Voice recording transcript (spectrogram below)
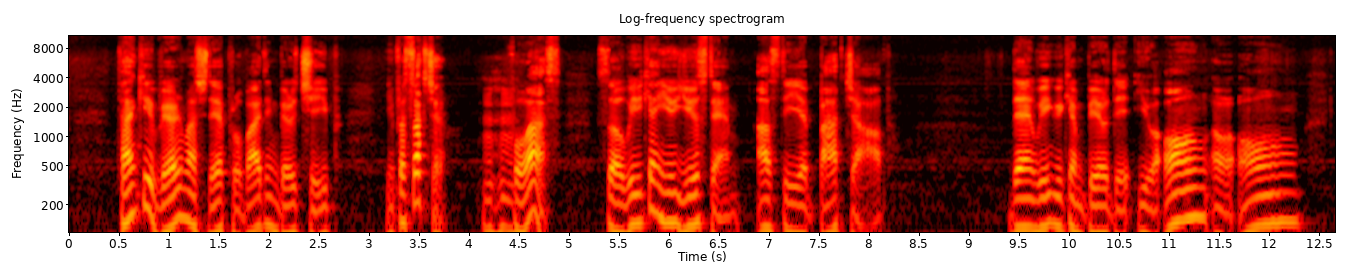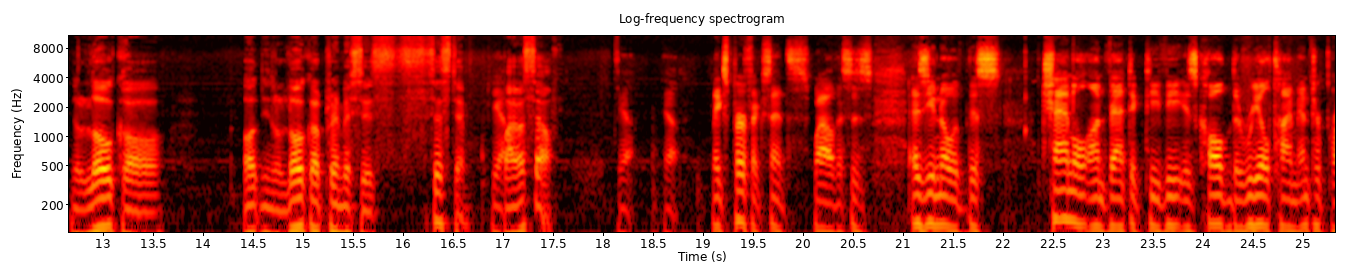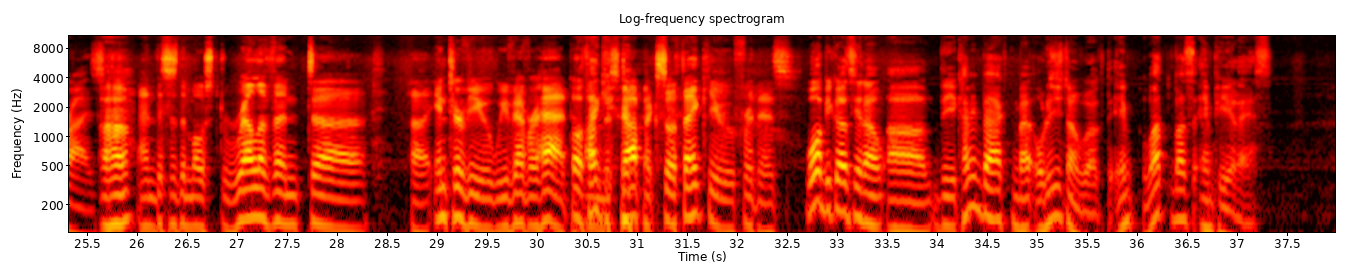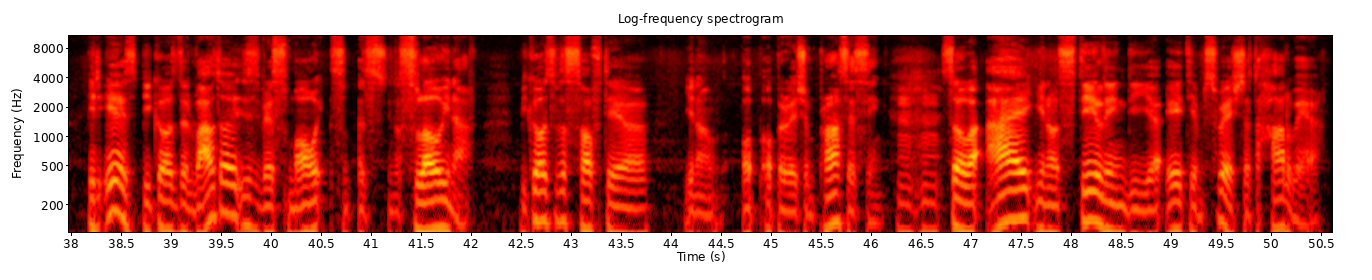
Thank you very much. They're providing very cheap infrastructure for us, so we can use them as the uh, bad job. Then we, we can build the, your own our own you know, local, or, you know, local premises system Yeah. by ourselves. Yeah, yeah. Makes perfect sense. Wow, this is, as you know, this channel on Vantiq TV is called the Real Time Enterprise, Uh-huh. and this is the most relevant uh, uh, interview we've ever had Oh, on this you. topic. So thank you for this. Well, because you know, uh, the coming back to my original work, the M- what was MPLS? It is because the router is very small, s- s- you know, slow enough, because of the software, you know, op- operation processing. So uh, I, you know, stealing the uh, ATM switch, that's the hardware,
